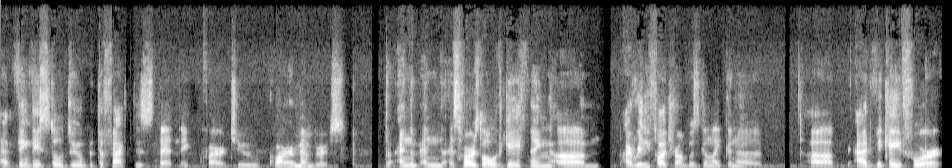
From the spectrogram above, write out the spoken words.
I think they still do. But the fact is that they fired two choir members. And and as far as the whole gay thing, um, I really thought Trump was gonna like gonna uh, advocate for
